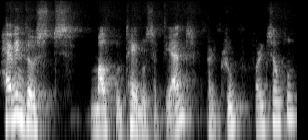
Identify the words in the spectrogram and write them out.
Having those multiple tables at the end per group, for example,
